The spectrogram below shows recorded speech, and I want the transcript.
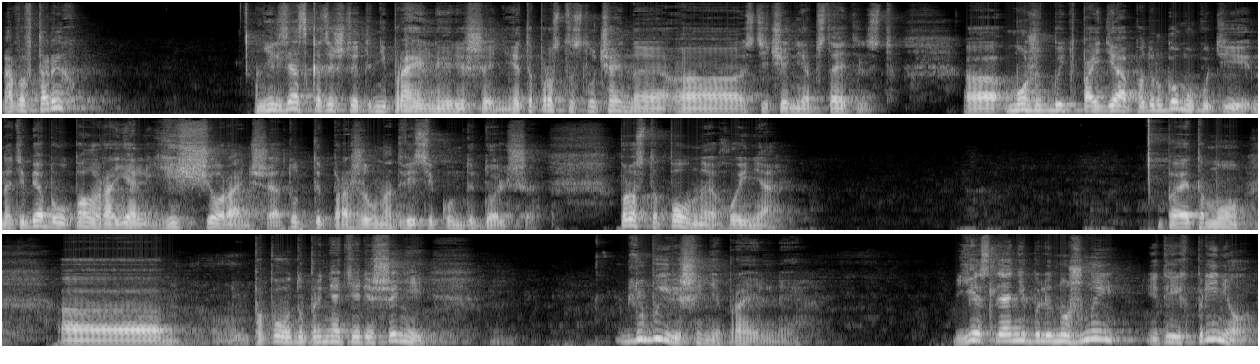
А во-вторых, нельзя сказать, что это неправильное решение. Это просто случайное э, стечение обстоятельств. Э, может быть, пойдя по другому пути, на тебя бы упал рояль еще раньше, а тут ты прожил на 2 секунды дольше. Просто полная хуйня. Поэтому э, по поводу принятия решений, любые решения правильные. Если они были нужны, и ты их принял,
